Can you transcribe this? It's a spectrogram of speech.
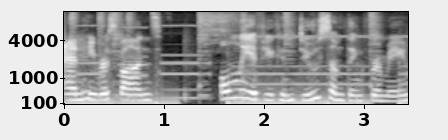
and he responds, only if you can do something for me.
